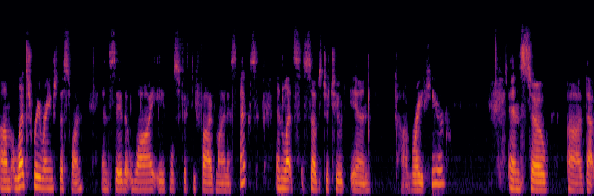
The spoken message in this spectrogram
Um, let's rearrange this one and say that y equals 55 minus x. And let's substitute in uh, right here. And so uh, that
